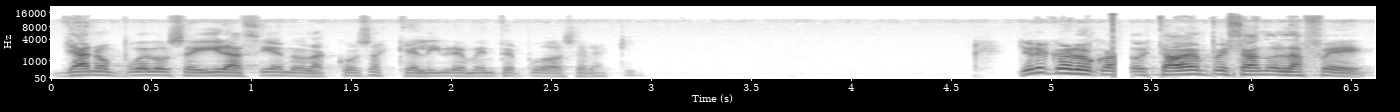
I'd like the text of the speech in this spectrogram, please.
ya no puedo seguir haciendo las cosas que libremente puedo hacer aquí. Yo recuerdo cuando estaba empezando en la fe,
